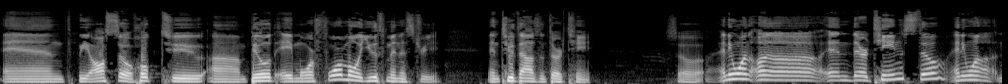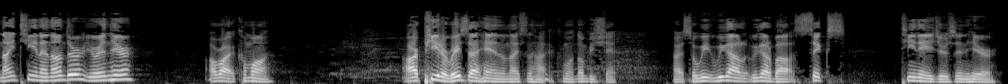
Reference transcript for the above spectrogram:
And we also hope to um, build a more formal youth ministry in 2013. So, anyone uh, in their teens still? Anyone 19 and under? You're in here? All right, come on. All right, Peter, raise that hand nice and high. Come on, don't be ashamed. All right, so we, we got we got about six teenagers in here,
